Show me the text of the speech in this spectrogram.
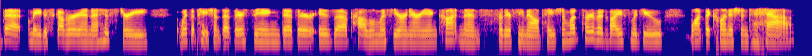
that may discover in a history with a patient that they're seeing that there is a problem with urinary incontinence for their female patient? What sort of advice would you want the clinician to have?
